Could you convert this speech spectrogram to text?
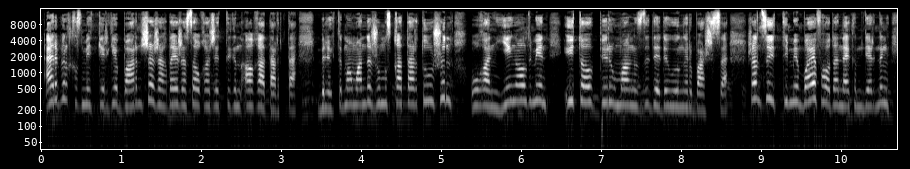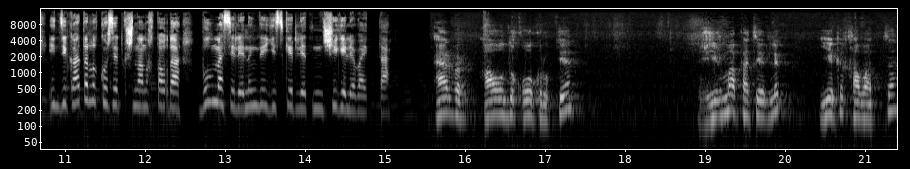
әрбір қызметкерге барынша жағдай жасау қажеттігін алға тартты. Білікті маманды жұмысқа тарту үшін оған ең алдымен үй тауып беру маңызды деді өңір басшысы. Жансейіт Түймебаев аудан әкімдерінің индикаторлық көрсеткішін анықтауда бұл мәселенің де ескерілетінін шегелеп айтты. әрбір ауылдық округте 20 пәтерлік екі қабатты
